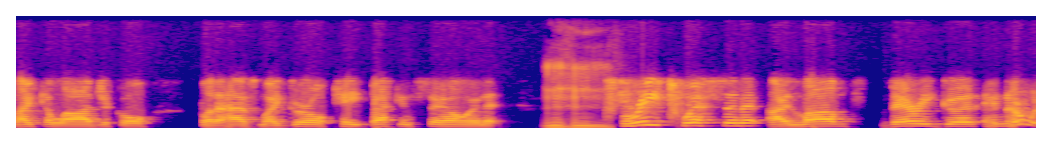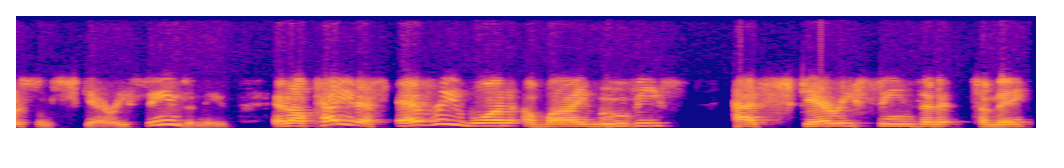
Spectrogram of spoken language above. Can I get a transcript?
psychological, but it has my girl Kate Beckinsale in it. Mm-hmm. Three twists in it. I loved. Very good. And there was some scary scenes in these. And I'll tell you this every one of my movies has scary scenes in it to me.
